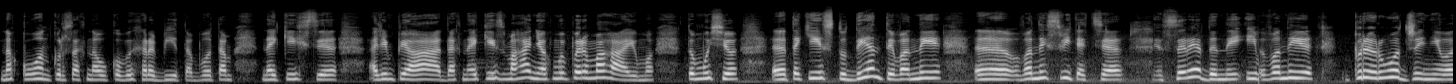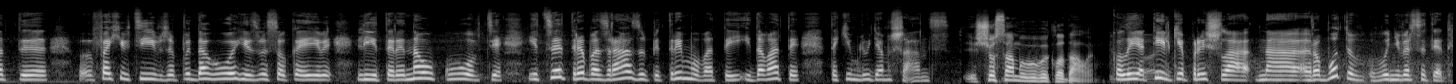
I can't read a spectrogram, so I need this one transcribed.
на конкурсах наукових робіт або там на якихось е, олімпіадах, на якихось змаганнях ми перемагаємо. Тому що е, такі студенти вони, е, вони світяться зсередини і вони природжені, от фахівці, вже педагоги з високої літери, науковці. І це треба зразу підтримувати і давати таким людям шанс. Що саме ви викладали? Коли я тільки прийшла на роботу в університет,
